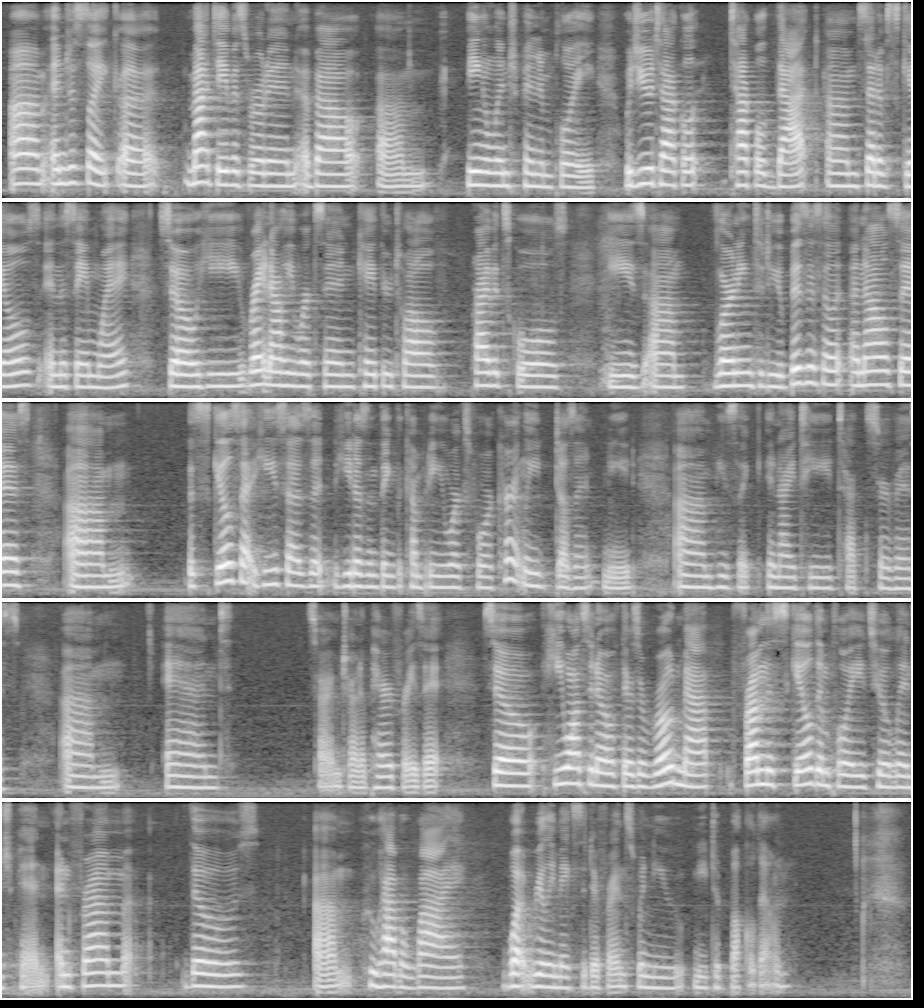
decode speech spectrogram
Um, and just like uh, Matt Davis wrote in about um, being a linchpin employee, would you tackle tackle that um, set of skills in the same way? So he right now he works in K through 12 private schools. He's um, learning to do business analysis, um, the skill set he says that he doesn't think the company he works for currently doesn't need. Um, he's like in IT tech service. Um, and sorry, I'm trying to paraphrase it. So he wants to know if there's a roadmap from the skilled employee to a linchpin and from those um, who have a why, what really makes the difference when you need to buckle down.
